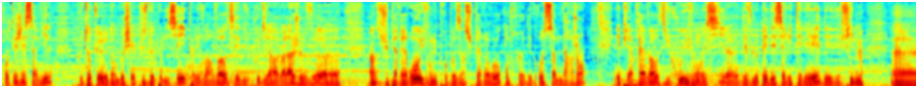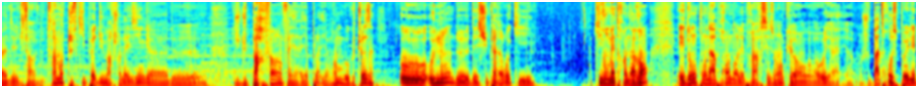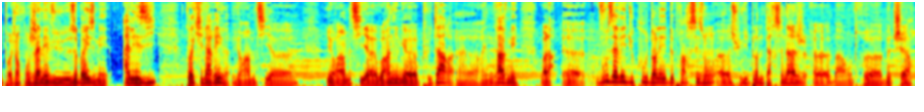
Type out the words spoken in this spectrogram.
protéger sa ville, plutôt que d'embaucher plus de policiers, il peut aller voir Vault et du coup dire voilà je veux un super-héros, ils vont lui proposer un super-héros contre des grosses sommes d'argent. Et puis après, Vault, du coup, ils vont aussi euh, développer des séries télé, des, films, euh, vraiment tout ce qui peut être du merchandising, euh, de, du, parfum, enfin il y, a vraiment beaucoup de choses au, nom de, des super-héros qui, qui vont mettre en avant. Et donc on apprend dans les premières saisons que en gros, je ne veux pas trop spoiler pour les gens qui n'ont jamais vu The Boys, mais allez-y, quoi qu'il arrive, il y aura un petit il y aura un petit euh, warning euh, plus tard, euh, rien de grave, mais voilà. vous avez du coup dans les deux premières saisons suivi plein de personnages bah, entre Butcher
